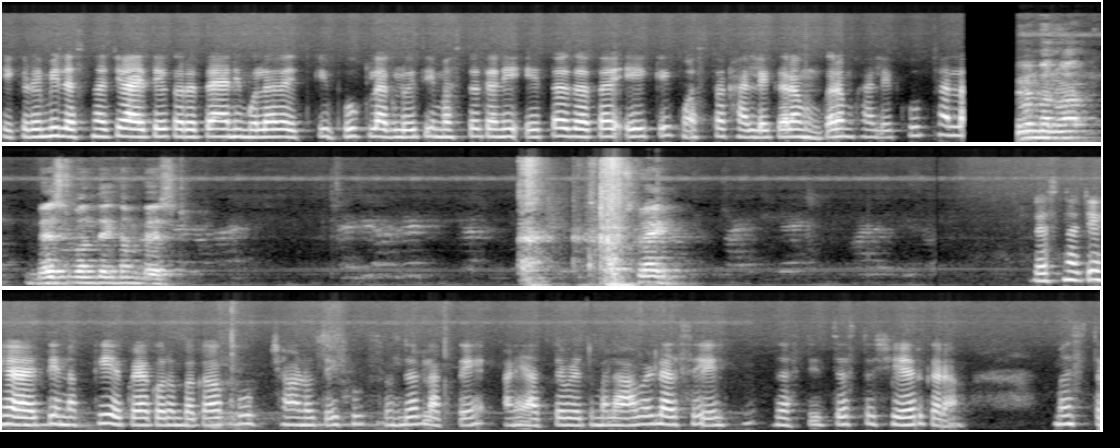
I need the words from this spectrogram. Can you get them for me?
इकडे मी लसणाचे आयते करत आहे आणि मुलाला इतकी भूक लागली होती मस्त त्याने येता जाता एक एक मस्त खाल्ले गरम गरम खाल्ले. खूप छान लागतो बनवा. बेस्ट बनते एकदम बेस्ट सबस्क्राईब लसणाचे हे आहे ते नक्की एक वेळा करून बघा. खूप छान होते. खूप सुंदर लागते. आणि आजचा वेळ तुम्हाला आवडला असेल जास्तीत जास्त शेअर करा. मस्त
